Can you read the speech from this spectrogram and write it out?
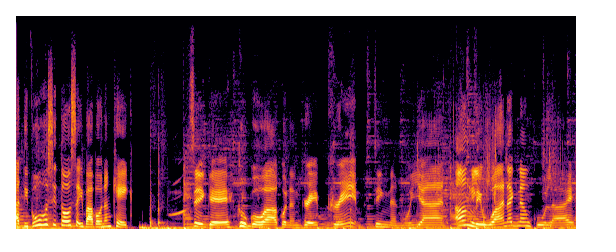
At ibuhos ito sa ibabaw ng cake. Sige, kukuha ako ng grape cream. Tingnan mo yan. Ang liwanag ng kulay.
